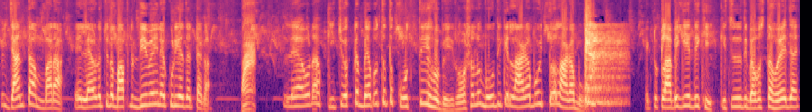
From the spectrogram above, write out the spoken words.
আমি জানতাম, বাড়া, এই লেওড়া ছিল বাপটা দিবেই না কুড়ি হাজার টাকা। লেওড়া, কিছু একটা ব্যবস্থা তো করতেই হবে। রসালো বৌদিকে লাগাবোই তো লাগাবো। একটু ক্লাবে গিয়ে দেখি, কিছু যদি ব্যবস্থা হয়ে যায়।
